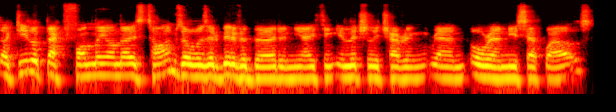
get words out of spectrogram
like do you look back fondly on those times or was it a bit of a burden you know you think you're literally traveling around all around new south wales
